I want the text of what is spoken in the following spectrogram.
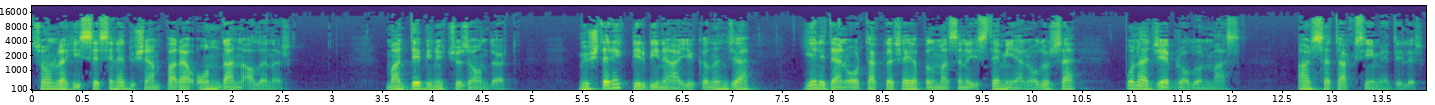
sonra hissesine düşen para ondan alınır. Madde 1314. Müşterek bir bina yıkılınca yeniden ortaklaşa yapılmasını istemeyen olursa buna cebrolunmaz. Arsa taksim edilir.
